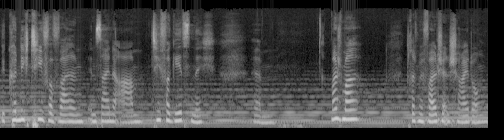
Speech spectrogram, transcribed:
wir können nicht tiefer fallen in seine Arme. Tiefer geht's nicht. Ähm, manchmal treffen wir falsche Entscheidungen.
